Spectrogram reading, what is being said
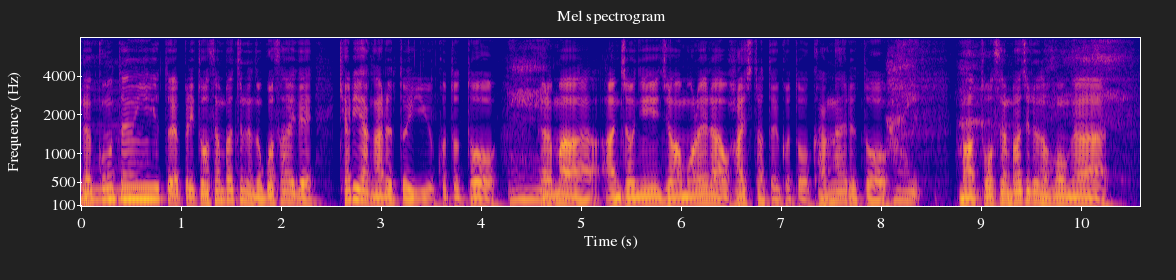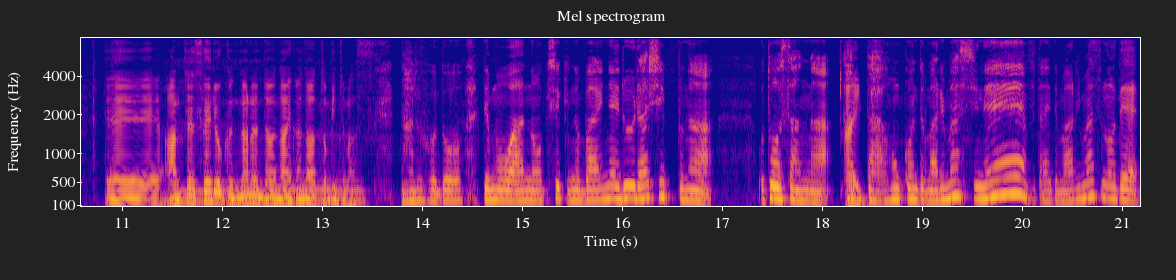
だこの点言うとやっぱり当選バチルの5歳でキャリアがあるということと、えー、からまあ安城にジョア・モレーラを排したということを考えると、はい、まあ当選バチルの方がえー、安定勢力になるんではないかなと見てます。なるほど。でもあの奇跡の場合ねルーラーシップがお父さんがあった香港でもありますしね、はい、舞台でもありますので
